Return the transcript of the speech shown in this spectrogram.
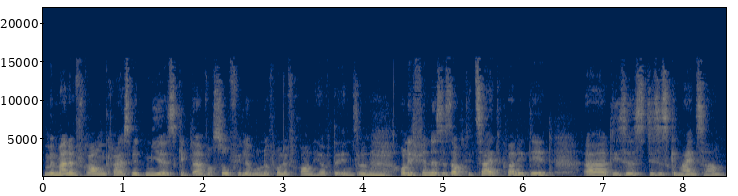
mit meinem Frauenkreis, mit mir. Es gibt einfach so viele wundervolle Frauen hier auf der Insel. Mhm. Und ich finde, es ist auch die Zeitqualität. Äh, dieses, dieses Gemeinsam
